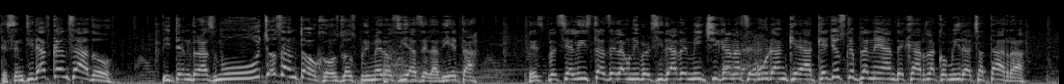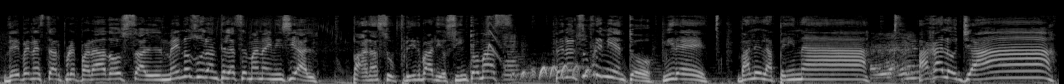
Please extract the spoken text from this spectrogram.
te sentirás cansado y tendrás muchos antojos los primeros días de la dieta. Especialistas de la Universidad de Michigan aseguran que aquellos que planean dejar la comida chatarra deben estar preparados al menos durante la semana inicial para sufrir varios síntomas. Pero el sufrimiento, mire, vale la pena. Hágalo ya.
